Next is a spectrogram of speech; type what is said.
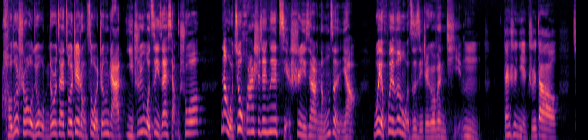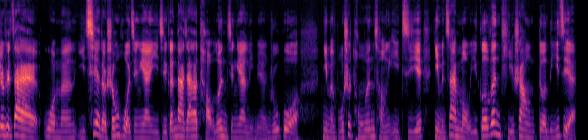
好多时候我觉得我们都是在做这种自我挣扎，以至于我自己在想说，那我就花时间跟他解释一下，能怎样？我也会问我自己这个问题。嗯，但是你知道，就是在我们一切的生活经验以及跟大家的讨论经验里面，如果你们不是同温层，以及你们在某一个问题上的理解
